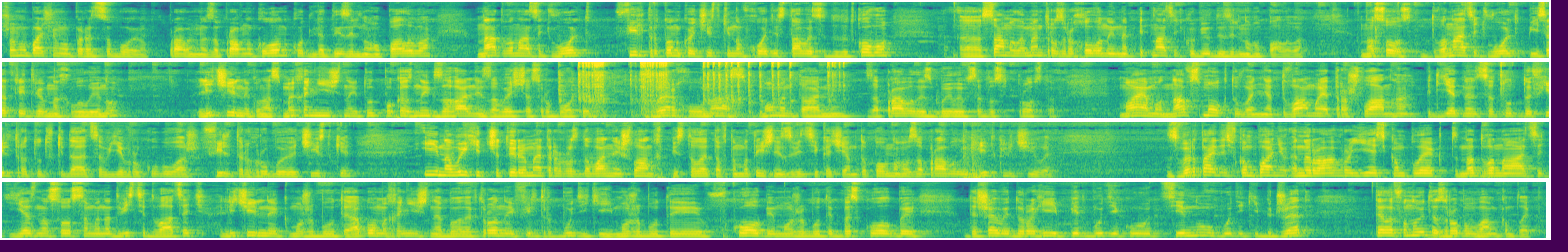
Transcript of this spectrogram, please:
Що ми бачимо перед собою? Правильно, заправну колонку для дизельного палива на 12 вольт. Фільтр тонкої чистки на вході ставиться додатково. Е, Сам елемент розрахований на 15 кубів дизельного палива. Насос 12 вольт, 50 літрів на хвилину. Лічильник у нас механічний, тут показник загальний за весь час роботи. Зверху у нас моментальний. Заправили, збили, все досить просто. Маємо на всмоктування 2 метра шланга. Під'єднується тут до фільтра, тут вкидається в Єврокубу ваш фільтр грубої очистки. І на вихід 4 метри роздавальний шланг, пістолет автоматичний з відсікачем. До повного заправили, відключили. Звертайтесь в компанію Енерагро, є комплект на 12, є з насосами на 220. Лічильник може бути або механічний, або електронний. Фільтр будь-який може бути в колбі, може бути без колби. Дешевий, дорогий, під будь-яку ціну, будь-який бюджет. Телефонуйте, зробимо вам комплект.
